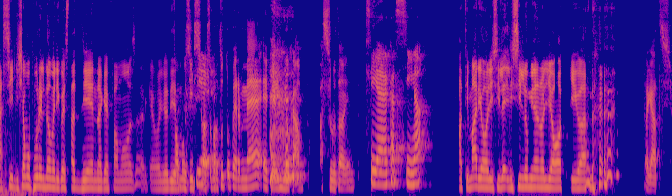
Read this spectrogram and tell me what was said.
Ah sì, diciamo pure il nome di questa azienda che è famosa, perché voglio dire... Famosissima, sì. soprattutto per me e per il mio campo, assolutamente. Sì, è Cassina. Infatti Mario gli si, gli si illuminano gli occhi, guarda. Ragazzi,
